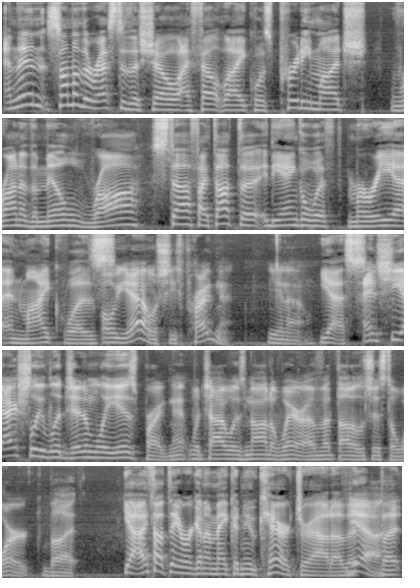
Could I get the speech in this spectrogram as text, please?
And then some of the rest of the show I felt like was pretty much run of the mill raw stuff. I thought the the angle with Maria and Mike was oh yeah well she's pregnant you know yes. and she actually legitimately is pregnant which i was not aware of i thought it was just a work but Yeah, I thought they were going to make a new character out of it. Yeah. But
